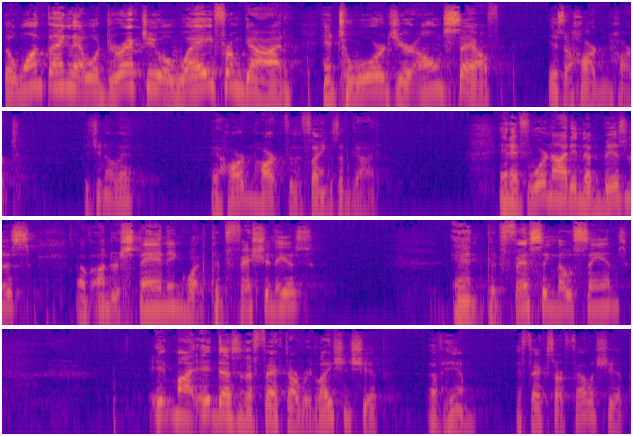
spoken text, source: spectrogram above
the one thing that will direct you away from God and towards your own self is a hardened heart. Did you know that? A hardened heart for the things of God. And if we're not in the business of understanding what confession is and confessing those sins, it might it doesn't affect our relationship of him. It affects our fellowship.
